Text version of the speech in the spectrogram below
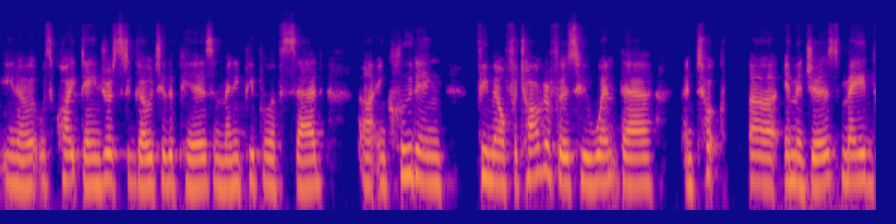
you know it was quite dangerous to go to the piers and many people have said uh, including female photographers who went there and took uh, images made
